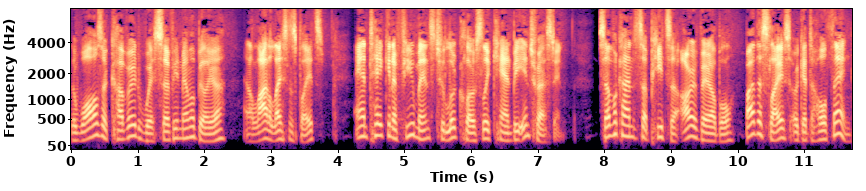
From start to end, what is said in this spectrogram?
The walls are covered with surfing memorabilia and a lot of license plates. and taking a few minutes to look closely can be interesting. Several kinds of pizza are available by the slice or get the whole thing.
